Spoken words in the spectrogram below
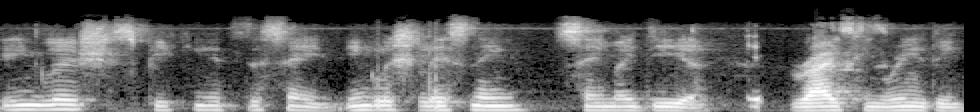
English speaking, it's the same. English listening, same idea. Writing, reading.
